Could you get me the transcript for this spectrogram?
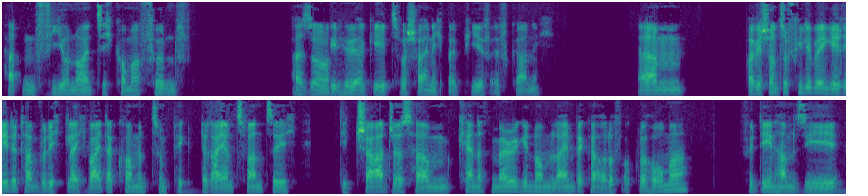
hatten 94,5 also viel höher geht's wahrscheinlich bei PFF gar nicht. Ähm, weil wir schon so viel über ihn geredet haben, würde ich gleich weiterkommen zum Pick 23. Die Chargers haben Kenneth Murray genommen, Linebacker out of Oklahoma. Für den haben sie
